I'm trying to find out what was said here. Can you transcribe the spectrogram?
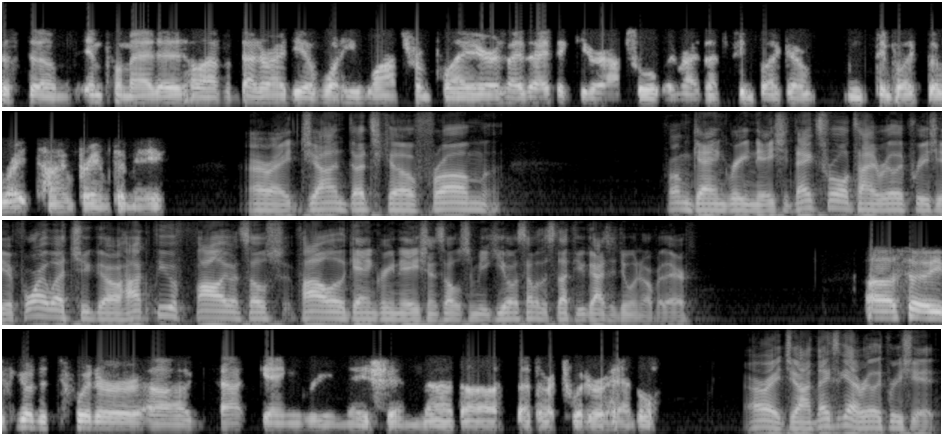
systems implemented. He'll have a better idea of what he wants from players. I, I think you're absolutely right. That seems like a seems like the right time frame to me. All right, John Dutchko from from Gang Green Nation. Thanks for all the time. I Really appreciate it. Before I let you go, how can people follow on social follow Gang Green Nation on social media? What some of the stuff you guys are doing over there? Uh, so if you go to Twitter uh, at Gang Green Nation, that, uh, that's our Twitter handle. All right, John. Thanks again. I really appreciate it.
